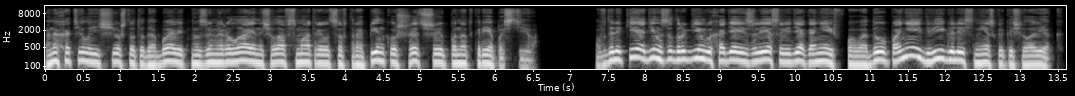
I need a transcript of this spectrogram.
Она хотела еще что-то добавить, но замерла и начала всматриваться в тропинку, шедшую понад крепостью. Вдалеке, один за другим, выходя из леса, ведя коней в поводу, по ней двигались несколько человек.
